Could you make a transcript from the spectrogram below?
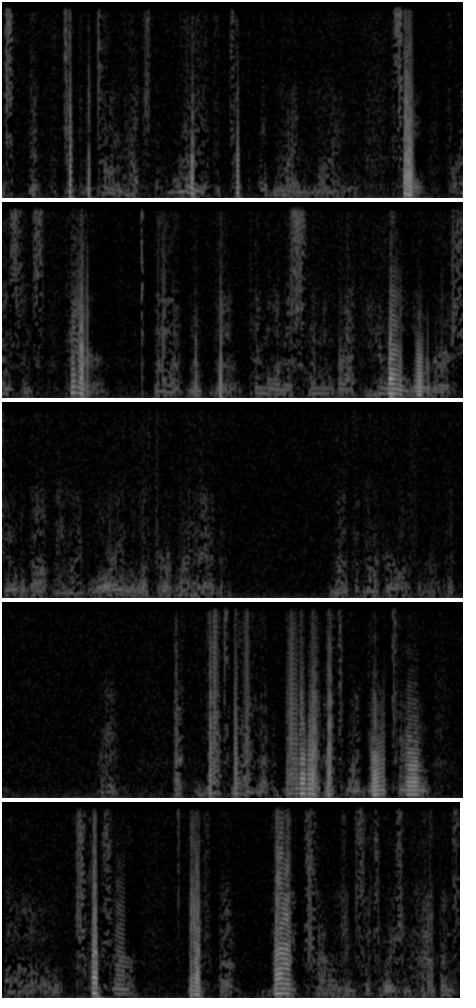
The tip of the tongue helps, but really at the tip of my mind. So, for instance, here, uh, the, the pendulum is swinging back. You, O Lord, are a shield about me, my glory and the lifter of my head. Not the knocker off of it. Right? Uh, that's my, that, by the way, that's uh, scripture. If a very challenging situation happens,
